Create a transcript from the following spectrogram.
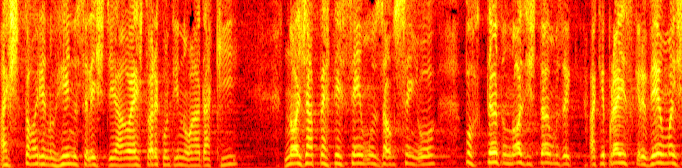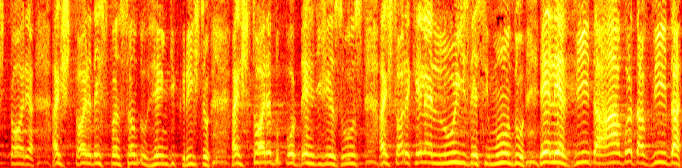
A história no reino celestial é a história continuada aqui. Nós já pertencemos ao Senhor, portanto, nós estamos aqui aqui para escrever uma história, a história da expansão do reino de Cristo, a história do poder de Jesus, a história que Ele é luz desse mundo, Ele é vida, água da vida,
